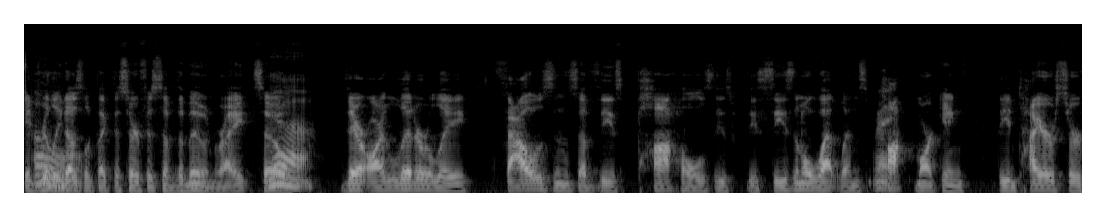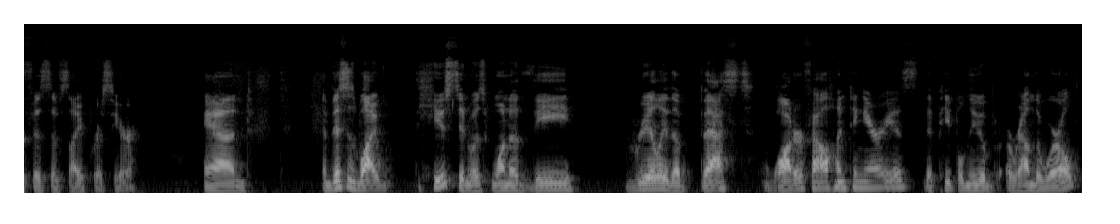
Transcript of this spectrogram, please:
it really Oh. does look like the surface of the moon, right? So Yeah. there are literally thousands of these potholes, these these seasonal wetlands, Right. pockmarking the entire surface of Cypress here, and and this is why Houston was one of the really the best waterfowl hunting areas that people knew around the world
